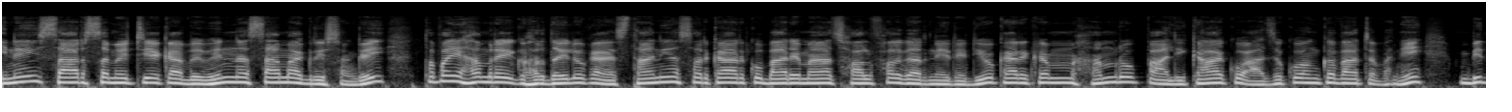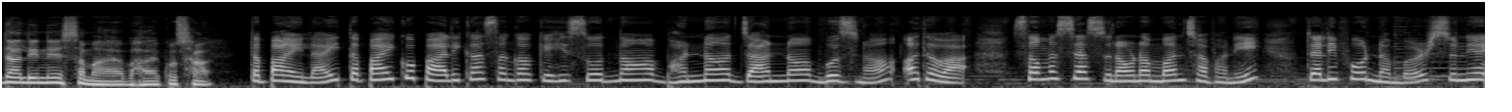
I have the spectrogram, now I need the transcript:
यिनै सार समेटिएका विभिन्न सामग्रीसँगै तपाईँ हाम्रै घर दैलोका स्थानीय सरकारको बारेमा छलफल गर्ने रेडियो कार्यक्रम हाम्रो पालिकाको आजको अङ्कबाट भने बिदा लिने समय भएको छ। तपाईँलाई तपाईँको पालिकासँग केही सोध्न भन्न जान्न बुझ्न अथवा समस्या सुनाउन मन छ भने टेलिफोन नम्बर शून्य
